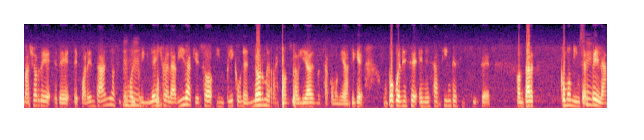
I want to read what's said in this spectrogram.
mayor de, de, 40 años y tengo el privilegio de la vida, que eso implica una enorme responsabilidad en nuestra comunidad. Así que un poco en ese en esa síntesis quise contar cómo me interpela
